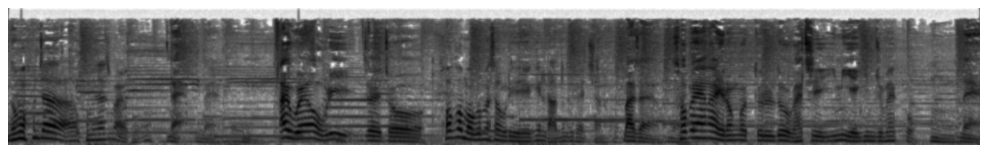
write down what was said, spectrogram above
너무 혼자 고민하지 말고. 네. 네. 아니 왜요? 우리 이제 저 허거 먹으면서 우리 얘기를 나누기로 했잖아요. 맞아요. 네. 섭외나 이런 것들도 같이 이미 얘긴 좀 했고. 음. 네.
